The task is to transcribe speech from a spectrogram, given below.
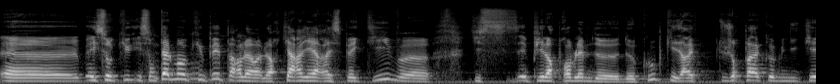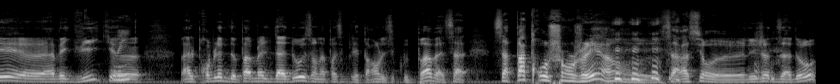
Euh, ils, sont, ils sont tellement occupés par leur, leur carrière respective euh, qui et puis leurs problèmes de, de couple qu'ils n'arrivent toujours pas à communiquer euh, avec Vic. Oui. Euh, bah, le problème de pas mal d'ados, ils ont l'impression que les parents les écoutent pas. Bah, ça n'a pas trop changé. Hein, euh, ça rassure euh, les jeunes ados.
